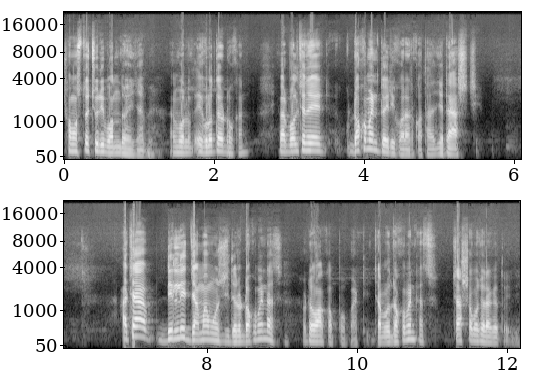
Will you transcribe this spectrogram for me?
সমস্ত চুরি বন্ধ হয়ে যাবে। আমি বললাম, এগুলোতেও ঢোকান। এবার বলছেন যে, ডকুমেন্ট তৈরি করার কথা, যেটা আসছে। আচ্ছা দিল্লির জামা মসজিদের ডকুমেন্ট আছে? ওটা ওয়াকআপ প্রপার্টি। জামা ডকুমেন্ট আছে? চারশো বছর আগে তৈরি।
